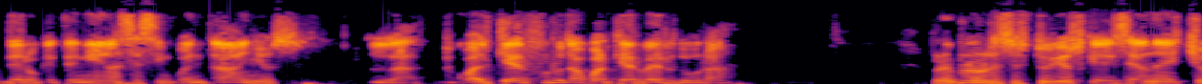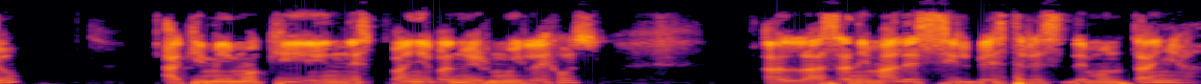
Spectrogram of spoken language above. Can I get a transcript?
de lo que tenían hace 50 años, cualquier fruta cualquier verdura. Por ejemplo, los estudios que se han hecho, aquí mismo, aquí en España, para no ir muy lejos, a los animales silvestres de montaña.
